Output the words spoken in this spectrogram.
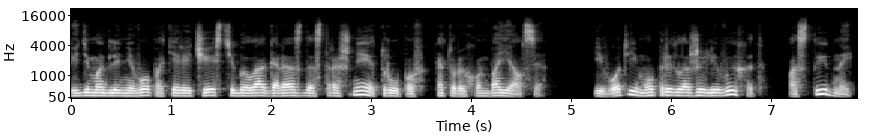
Видимо, для него потеря чести была гораздо страшнее трупов, которых он боялся. И вот ему предложили выход, постыдный,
